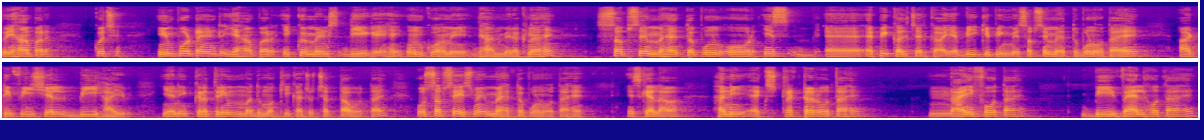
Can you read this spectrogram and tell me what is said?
तो यहाँ पर कुछ इम्पोर्टेंट यहाँ पर इक्विपमेंट्स दिए गए हैं, उनको हमें ध्यान में रखना है। सबसे महत्वपूर्ण और इस एपिकल्चर का या बी कीपिंग में सबसे महत्वपूर्ण होता है आर्टिफिशियल बी हाइव यानी कृत्रिम मधुमक्खी का जो छत्ता होता है, वो सबसे इसमें महत्वपूर्ण होता है। इसके अलावा हनी एक्सट्रैक्टर होता है नाइफ होता है बी वेल होता है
